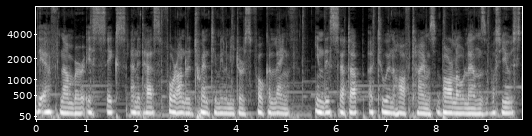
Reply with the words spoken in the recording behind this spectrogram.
the f number is 6 and it has 420 mm focal length. In this setup a 2.5 times Barlow lens was used.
